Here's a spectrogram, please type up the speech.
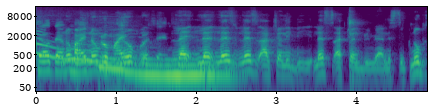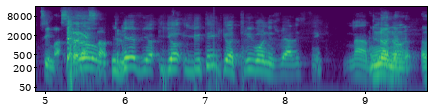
Tell them No, my no, no, no, my no. Let, let, let's let's actually be let's actually be realistic. No team has scored Bro, Arsenal you gave your, your you think your 3 1 is realistic? Nah, man, No, no, no. Uh,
